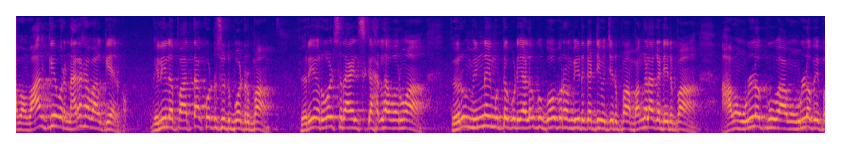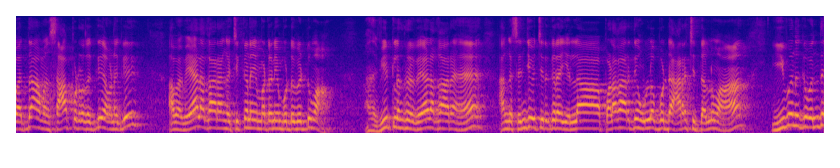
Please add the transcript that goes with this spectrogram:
அவன் வாழ்க்கையே ஒரு நரக வாழ்க்கையாக இருக்கும். வெளியில் பார்த்தா கொட்டு சுட்டு போட்டிருப்பான். பெரிய ரோல்ஸ் ராயல்ஸ் கார்லாம் வருவான். பெரும் மின்னை முட்டக்கூடிய அளவுக்கு கோபுரம் வீடு கட்டி வச்சுருப்பான் பங்களா கட்டியிருப்பான். அவன் உள்ளே கூ அவன் உள்ளே போய் பார்த்தா அவன் சாப்பிட்றதுக்கு அவனுக்கு அவன் வேலைக்காரங்க சிக்கனையும் மட்டனையும் போட்டு வெட்டுவான். அந்த வீட்டில் இருக்கிற வேலைக்காரன் அங்கே செஞ்சு வச்சுருக்கிற எல்லா பலகாரத்தையும் உள்ளே போட்டு அரைச்சி தள்ளுவான். இவனுக்கு வந்து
